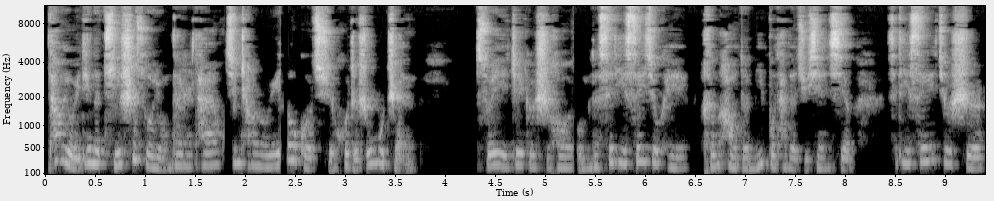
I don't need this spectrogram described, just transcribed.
它会有一定的提示作用，但是它经常容易漏过去或者是误诊，所以这个时候我们的 CTC 就可以很好的弥补它的局限性，CTC 就是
